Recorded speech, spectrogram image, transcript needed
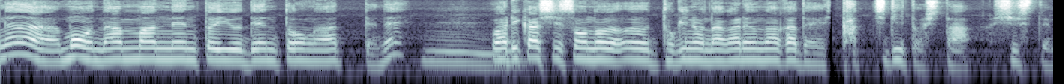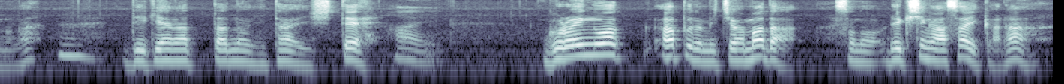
がもう何万年という伝統があってねうん。わりかしその時の流れの中でかっちりとしたシステムがうん。出来上がったのに対してはい。グローイングアップの道はまだその歴史が浅いから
